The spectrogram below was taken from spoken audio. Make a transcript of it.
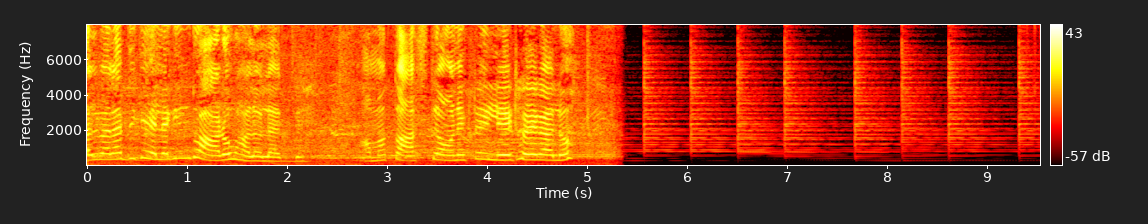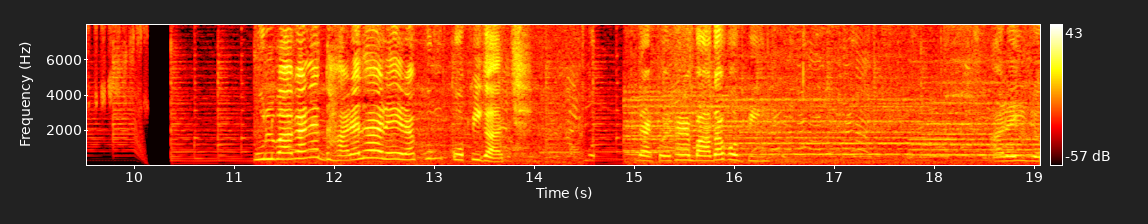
সকালবেলার দিকে এলে কিন্তু আরও ভালো লাগবে। আমার তো আসতে অনেকটাই লেট হয়ে গেল। ফুল বাগানের ধারে ধারে এরকম কপি গাছ। দেখো এখানে বাঁধাকপি। আর এই যে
